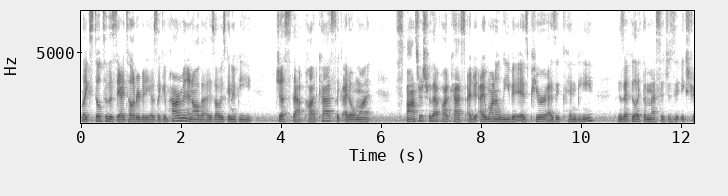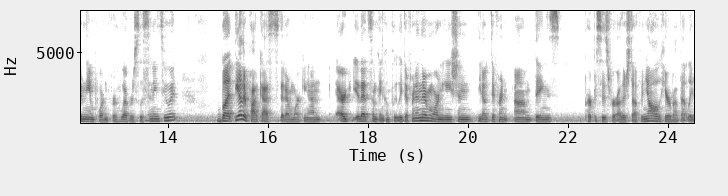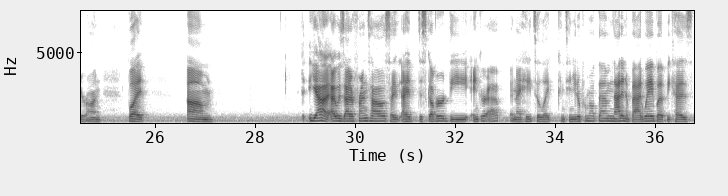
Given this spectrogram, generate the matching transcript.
Like, still to this day, I tell everybody, I was like, empowerment and all that is always going to be just that podcast. Like, I don't want sponsors for that podcast. I, I want to leave it as pure as it can be because I feel like the message is extremely important for whoever's listening yes. to it. But the other podcasts that I'm working on, are that's something completely different, and they're more niche and you know different um, things, purposes for other stuff, and y'all hear about that later on. But, um, yeah, I was at a friend's house. I, I discovered the Anchor app, and I hate to like continue to promote them, not in a bad way, but because.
